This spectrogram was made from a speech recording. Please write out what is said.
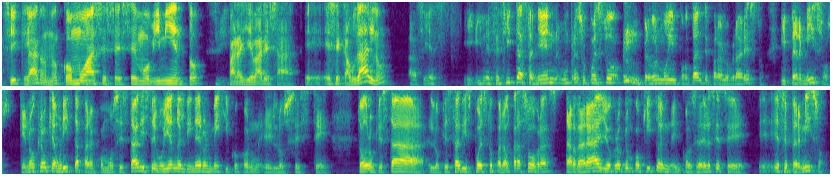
Sí, claro, ¿no? ¿Cómo haces ese movimiento para llevar esa, eh, ese caudal, ¿no? Así es. Y, necesitas también un presupuesto, perdón, muy importante para lograr esto. Y permisos, que no creo que ahorita, para cómo se está distribuyendo el dinero en México con eh, los, este, todo lo que, está, lo que está dispuesto para otras obras, tardará yo creo que un poquito en, en concederse ese, ese permiso.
